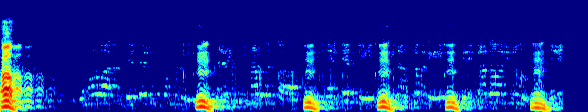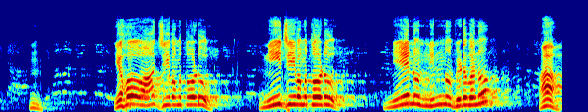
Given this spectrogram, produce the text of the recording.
ఆ. ఉమ్. జీవము తోడు నీ జీవము తోడు నేను నిన్ను విడువను. ఆ.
